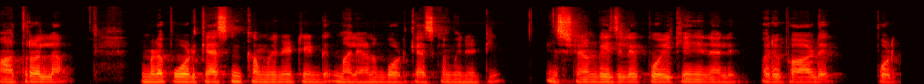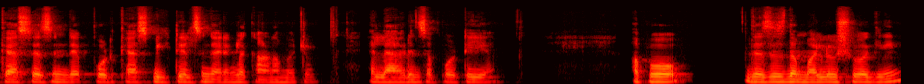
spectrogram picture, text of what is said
മാത്രമല്ല നമ്മുടെ പോഡ്കാസ്റ്റിംഗ് കമ്മ്യൂണിറ്റി ഉണ്ട് മലയാളം പോഡ്കാസ്റ്റ് കമ്മ്യൂണിറ്റി ഇൻസ്റ്റാഗ്രാം പേജിൽ പോയി കഴിഞ്ഞാൽ ഒരുപാട് പോഡ്കാസ്റ്റേഴ്സിന്റെ പോഡ്കാസ്റ്റ് ഡീറ്റെയിൽസും കാര്യങ്ങളൊക്കെ കാണാൻ പറ്റും. എല്ലാവരും സപ്പോർട്ട് ചെയ്യുക അപ്പോൾ this is the Mallu show again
